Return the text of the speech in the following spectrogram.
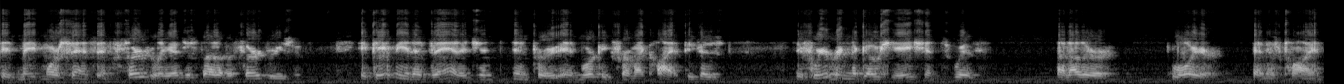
it made more sense. And thirdly, I just thought of a third reason. It gave me an advantage in in, in working for my client because if we were in negotiations with another lawyer and his client,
